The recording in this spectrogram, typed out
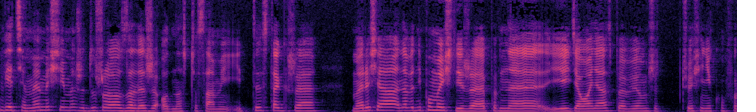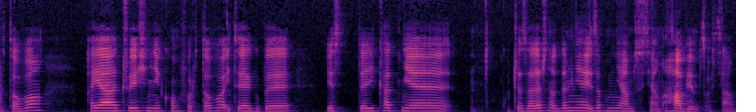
wiecie, my myślimy, że dużo zależy od nas czasami i to jest tak, że Marysia nawet nie pomyśli, że pewne jej działania sprawią, że czuje się niekomfortowo, a ja czuję się niekomfortowo i to jakby jest delikatnie kurczę, zależne ode mnie i zapomniałam, co chciałam. Aha, wiem, co chciałam.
